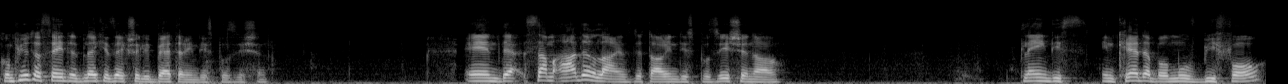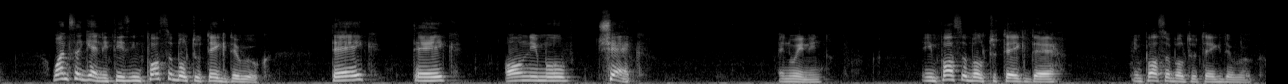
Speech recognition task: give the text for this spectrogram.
computers say that black is actually better in this position. And some other lines that are in this position are playing this incredible move b4. Once again, it is impossible to take the rook. Take, take, only move, check, and winning. Impossible to take the impossible to take the rook.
